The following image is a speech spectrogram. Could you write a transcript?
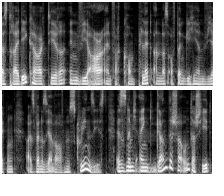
dass 3D-Charaktere in VR einfach komplett anders auf dein Gehirn wirken, als wenn du sie einfach auf einem Screen siehst. Es ist nämlich ein gigantischer Unterschied,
